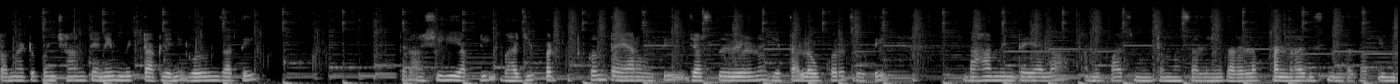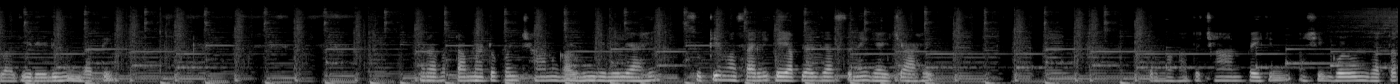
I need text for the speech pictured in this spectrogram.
टोमॅटो पण छान त्याने मीठ टाकल्याने गळून जाते. तर अशी ही आपली भाजी पटकन तयार होते. जास्त वेळ न घेता लवकरच होते. दहा मिनटं याला आणि पाच मिनटं मसाले हे करायला पंधरा वीस मिनटात आपली ही भाजी रेडी होऊन जाते. तर टमॅटो पण छान गाळून गेलेले आहे सुके मसाले काही आपल्याला जास्त नाही घ्यायचे आहे तर बघा तर छानपैकी अशी गळून जातात.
